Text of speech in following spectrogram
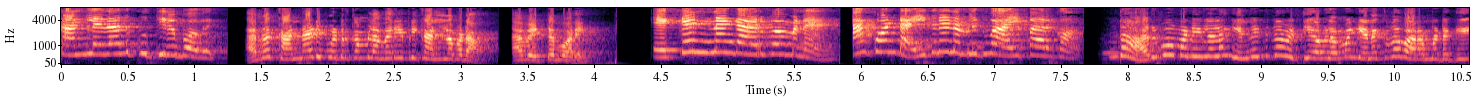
கண்ணுல ஏதாவது குத்திர போகுது அதான் கண்ணாடி போட்டிருக்கோம்ல மாதிரி இப்படி கண்ணில் படா நான் வெட்ட போறேன். இந்த அருவமனையில எல்லாம் என்னட்டு தான் வெட்டி ஆகலாமா எனக்கு தான் வர மாட்டேங்குது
